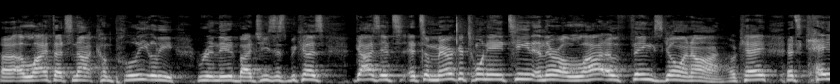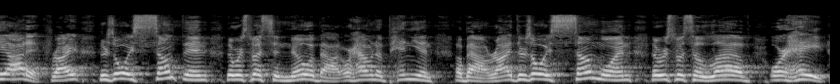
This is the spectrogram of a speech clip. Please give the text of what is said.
uh, a life that's not completely renewed by Jesus because guys, it's, it's America 2018 and there are a lot of things going on, okay? It's chaotic, right? There's always something that we're supposed to know about or have an opinion about, right? There's always someone that we're supposed to love or hate,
